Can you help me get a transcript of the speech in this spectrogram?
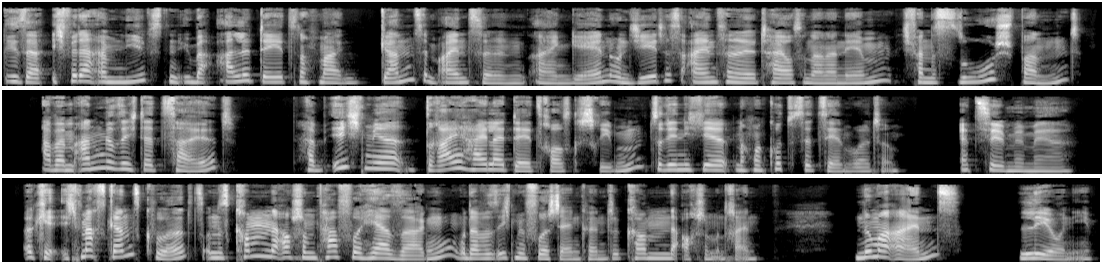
Lisa, ich würde am liebsten über alle Dates nochmal ganz im Einzelnen eingehen und jedes einzelne Detail auseinandernehmen. Ich fand es so spannend. Aber im Angesicht der Zeit habe ich mir drei Highlight-Dates rausgeschrieben, zu denen ich dir nochmal kurz erzählen wollte. Erzähl mir mehr. Okay, ich mach's ganz kurz und es kommen da auch schon ein paar Vorhersagen oder was ich mir vorstellen könnte, kommen da auch schon mit rein. Nummer eins, Leonie.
